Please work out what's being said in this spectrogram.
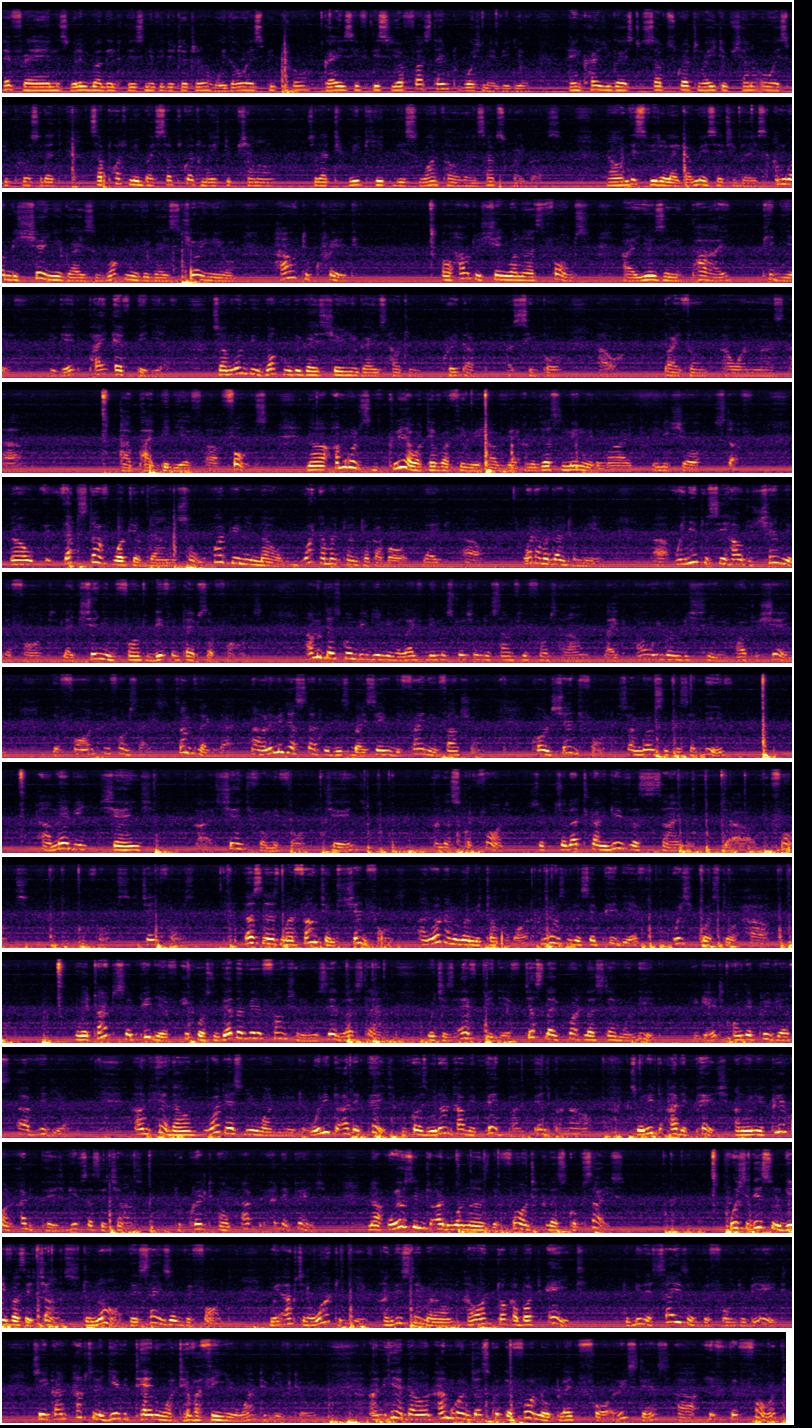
Hey friends, welcome back into this new video tutorial with OSP Pro. Guys, if this is your first time to watch my video, I encourage you guys to subscribe to my YouTube channel OSP Pro so that support me by subscribe to my YouTube channel so that we hit this 1000 subscribers. Now in this video, like I may say to you guys, I'm going to be showing you guys, working with you guys, showing you how to create or how to change one of those fonts uh, using Pi PDF. You get Pi F PDF. So I'm going to be working with you guys, showing you guys how to create a, a simple uh, Python uh, one last uh, uh, Pi PDF uh, fonts. Now I'm going to clear whatever thing we have there and just remain with my initial stuff. Now that stuff what we have done. So what we need now? What am I trying to talk about? Like uh, what am I trying to mean? Uh, we need to see how to change the font, like changing the font to different types of fonts. I'm just going to be giving a live demonstration to some few fonts around, like how we're going to be seeing how to change the font and font size, something like that. Now let me just start with this by saying defining function called change font. So I'm going to simply say def, uh, maybe change, uh, change for me font, change underscore font. So, so that can give us sign uh, fonts, fonts, change fonts. That's just my function to change fonts. And what I'm going to be talking about, I'm going to simply say PDF, which equals to uh, we're trying to say PDF equals to the other very function we said last time, which is FPDF, just like what last time we did, get, on the previous uh, video. And here down, what else do you want to do? We need to add a page, because we don't have a page per, page per now. So we need to add a page, and when you click on add page, gives us a chance to create on add, a page. Now, we also need to add one as the font underscore size, which this will give us a chance to know the size of the font we actually want to give. And this time around, I want to talk about 8 to be the size of the font to be 8 so you can actually give it 10 whatever thing you want to give to and here down I'm going to just put a for loop like for instance uh, if the font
